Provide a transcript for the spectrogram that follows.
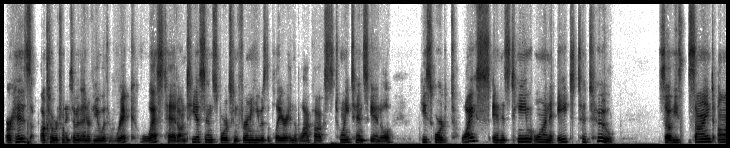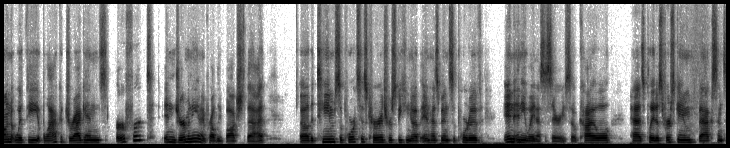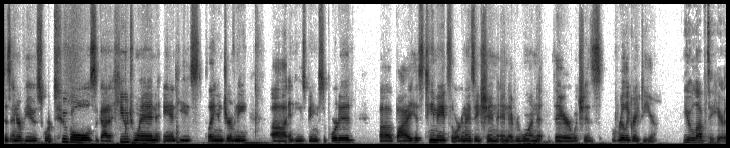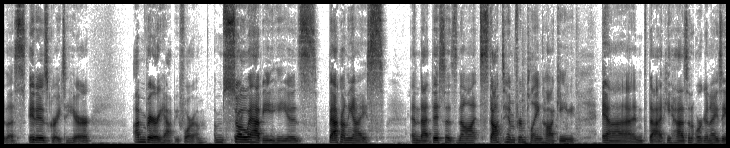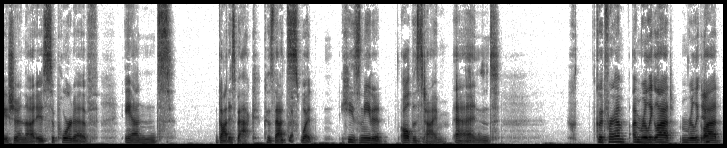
or his October 27th interview with Rick Westhead on TSN Sports, confirming he was the player in the Blackhawks 2010 scandal. He scored twice, and his team won eight to two. So he signed on with the Black Dragons Erfurt in Germany. I probably botched that. Uh, the team supports his courage for speaking up and has been supportive in any way necessary. So Kyle has played his first game back since his interview, scored two goals, got a huge win, and he's playing in Germany. Uh, and he's being supported uh, by his teammates, the organization, and everyone there, which is really great to hear. You love to hear this. It is great to hear. I'm very happy for him. I'm so happy he is back on the ice and that this has not stopped him from playing hockey and that he has an organization that is supportive and got his back because that's what he's needed all this time and good for him. I'm really glad. I'm really glad.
